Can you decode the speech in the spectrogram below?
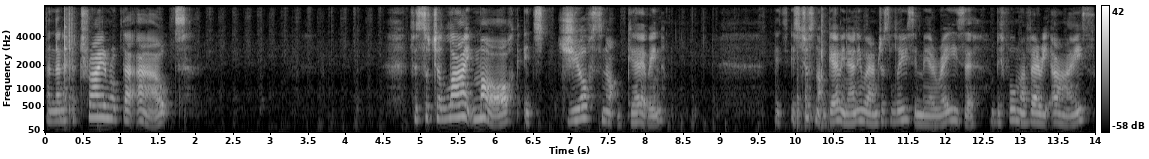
And then if I try and rub that out, for such a light mark, it's just not going. It's, it's just not going anywhere. I'm just losing my eraser before my very eyes.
